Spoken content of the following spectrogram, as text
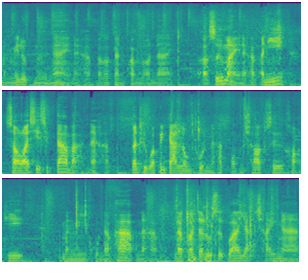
มันไม่หลุดมือง่ายนะครับ แล้วก็กันความร้อนได้ ซื้อใหม่นะครับ อันนี้ 249 บาทนะครับ ก็ถือว่าเป็นการลงทุนนะครับ ผมชอบซื้อของที่มันมีคุณภาพนะครับ แล้วก็จะรู้สึกว่าอยากใช้งาน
